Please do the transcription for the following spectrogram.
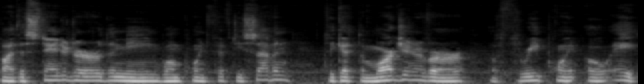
by the standard error, of the mean, 1.57, to get the margin of error of 3.08.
